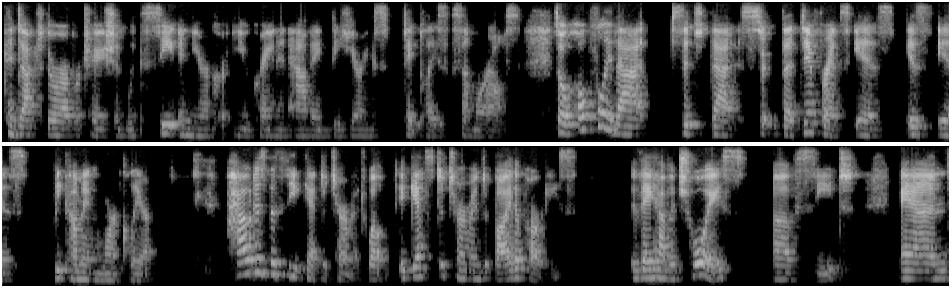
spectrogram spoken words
conduct their arbitration with seat in Ukraine and having the hearings take place somewhere else. So hopefully that such that the difference is is is becoming more clear. How does the seat get determined? Well, it gets determined by the parties. They have a choice of seat. And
